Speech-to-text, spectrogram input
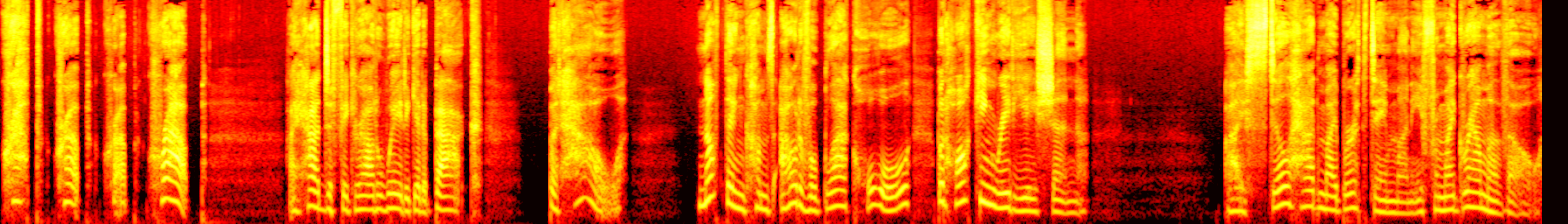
Crap, crap, crap, crap. I had to figure out a way to get it back. But how? Nothing comes out of a black hole but Hawking radiation. I still had my birthday money from my grandma, though.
